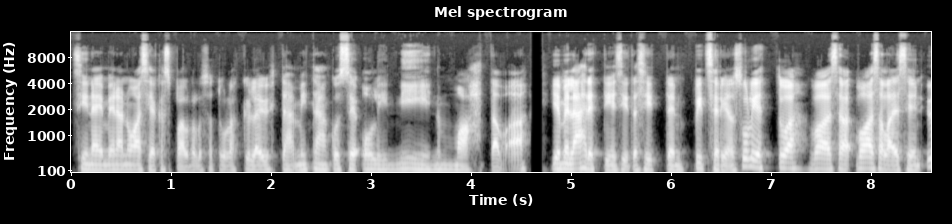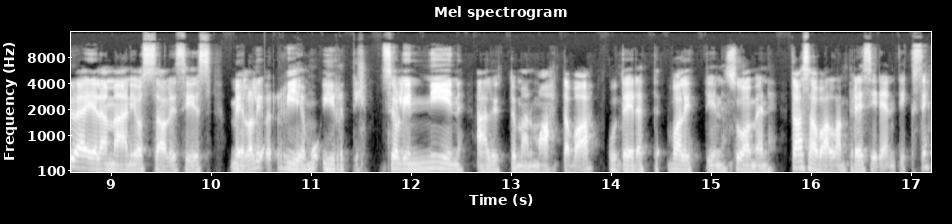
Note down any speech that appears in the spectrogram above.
siinä ei meidän asiakaspalvelussa tulla kyllä yhtään mitään, kun se oli niin mahtavaa. Ja me lähdettiin siitä sitten pizzerian suljettua Vaasa, vaasalaiseen yöelämään, jossa oli siis, meillä oli riemu irti. Se oli niin älyttömän mahtavaa, kun teidät valittiin Suomen tasavallan presidentiksi.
